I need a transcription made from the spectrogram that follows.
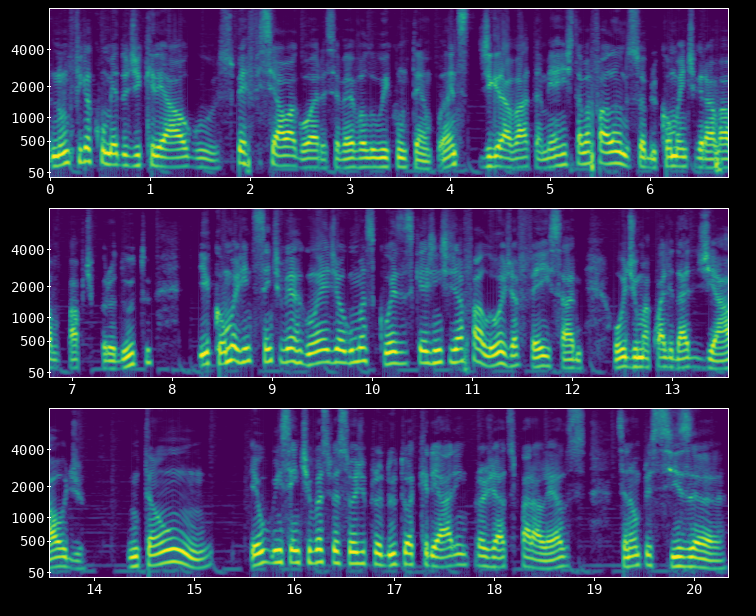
não fica com medo de criar algo superficial agora, você vai evoluir com o tempo. Antes de gravar também, a gente estava falando sobre como a gente gravava o papo de produto e como a gente sente vergonha de algumas coisas que a gente já falou, já fez, sabe? Ou de uma qualidade de áudio. Então, eu incentivo as pessoas de produto a criarem projetos paralelos. Você não precisa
